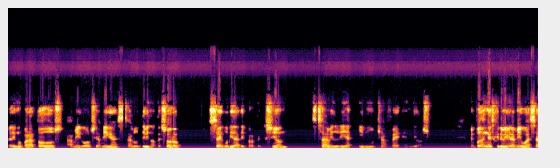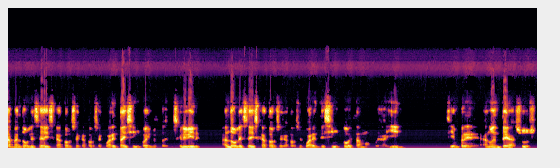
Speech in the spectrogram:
Pedimos para todos, amigos y amigas, salud divino tesoro, seguridad y protección, sabiduría y mucha fe en Dios. Me pueden escribir a mi WhatsApp al doble seis catorce catorce cuarenta y cinco y me pueden escribir al doble seis catorce catorce cuarenta y cinco. Estamos pues allí siempre anuente a sus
